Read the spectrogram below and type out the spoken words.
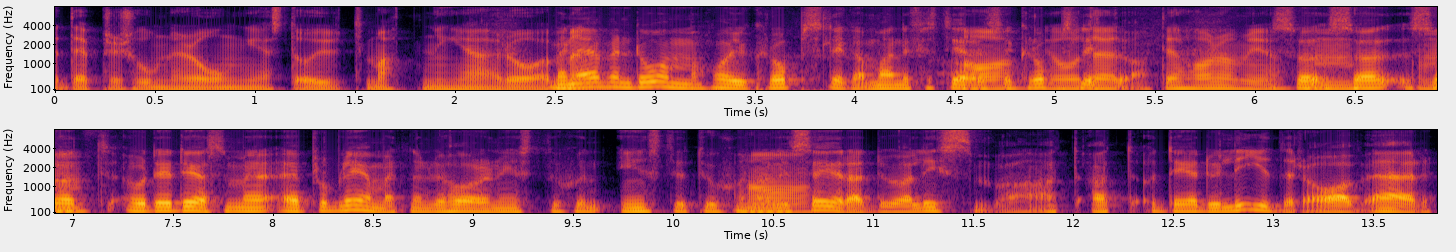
depressioner, ångest och utmattningar. Och, men, men, även de har ju kroppsliga, manifesterar ja, sig kroppsligt. Ja, det, det, har de ju. Så, mm, så, så mm. Att, och det är det som är, är, problemet när du har en institution, institutionaliserad ja. dualism. Va? Att, att det du lider av är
